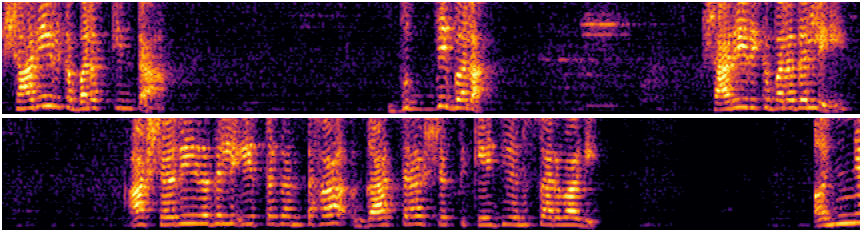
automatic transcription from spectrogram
ಶಾರೀರಿಕ ಬಲಕ್ಕಿಂತ ಬುದ್ಧಿ ಬಲ ಶಾರೀರಿಕ ಬಲದಲ್ಲಿ ಆ ಶರೀರದಲ್ಲಿ ಇರ್ತಕ್ಕಂತಹ ಗಾತ್ರ ಶಕ್ತಿ ಕೆಜಿ ಅನುಸಾರವಾಗಿ ಅನ್ಯ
